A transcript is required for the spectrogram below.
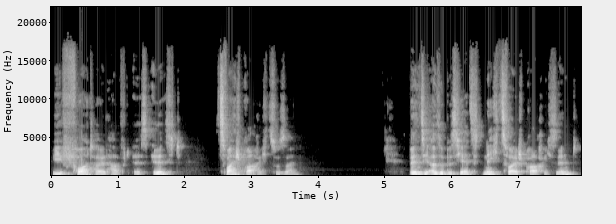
wie vorteilhaft es ist, zweisprachig zu sein. Wenn Sie also bis jetzt nicht zweisprachig sind,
